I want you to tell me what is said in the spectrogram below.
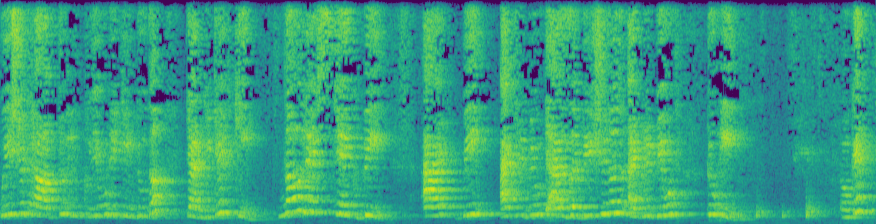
we should have to include it into the candidate key. Now let's take B. Add B attribute as additional attribute to E. Okay.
